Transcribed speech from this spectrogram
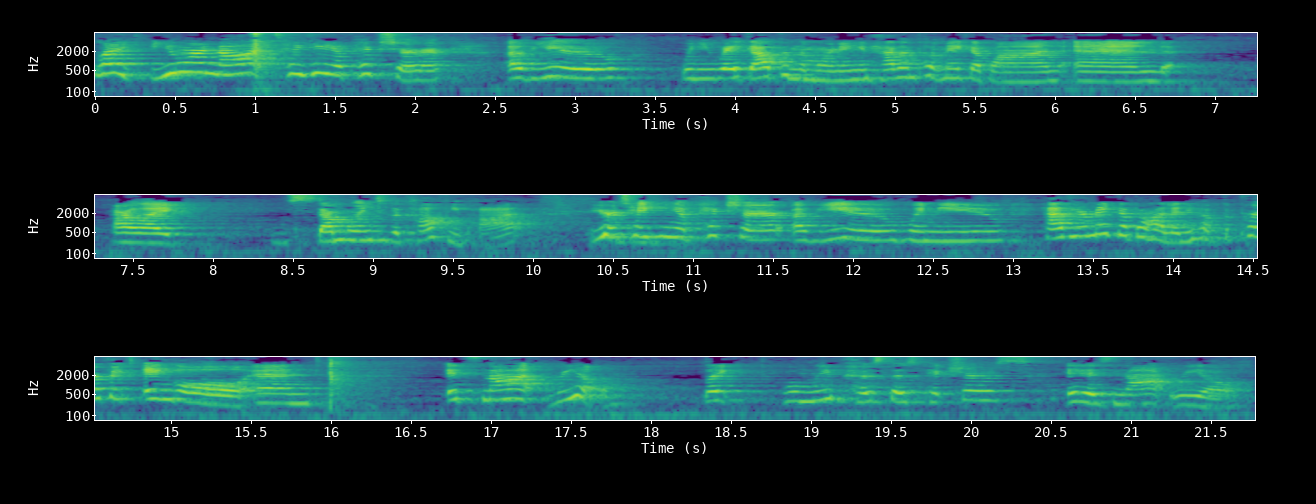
Like, you are not taking a picture of you when you wake up in the morning and haven't put makeup on and are like stumbling to the coffee pot. You're taking a picture of you when you have your makeup on and you have the perfect angle and it's not real. Like when we post those pictures, it is not real.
